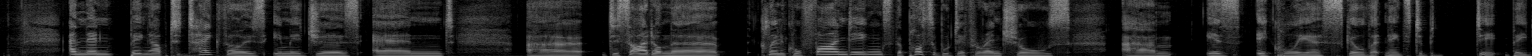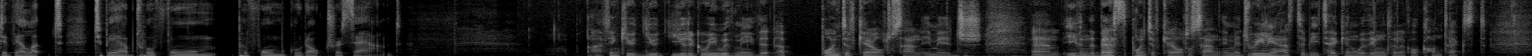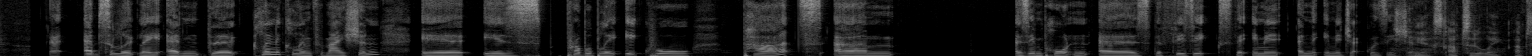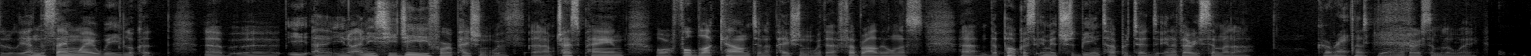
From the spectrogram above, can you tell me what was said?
And then being able to take those images and uh, decide on the clinical findings, the possible differentials, um, is equally a skill that needs to be, de- be developed to be able to perform perform good ultrasound. I think you'd, you'd, you'd agree with me that a point of care ultrasound image, um, even the best point of care ultrasound image, really has to be taken within clinical context. Absolutely, and the clinical information uh, is probably equal parts um, as important as the physics, the image, and the image acquisition. Yes, absolutely, absolutely. And the same way we look at, uh, uh, e- uh, you know, an ECG for a patient with uh, chest pain or a full blood count in a patient with a febrile illness, uh, the POCUS image should be interpreted in a very similar, Correct. uh, yeah, in a very similar way.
